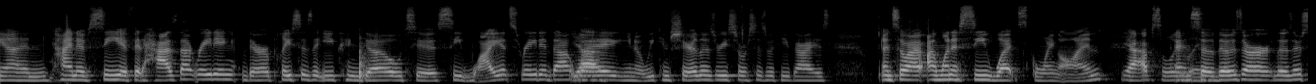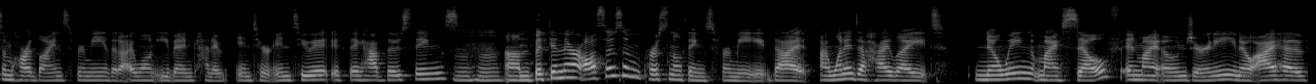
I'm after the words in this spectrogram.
And kind of see if it has that rating. There are places that you can go to see why it's rated that Yeah. way. You know, we can share those resources with you guys. And so I, I want to see what's going on. Yeah, absolutely. And so those are those are some hard lines for me that I won't even kind of enter into it if they have those things. Mm-hmm. Um, but then there are also some personal things for me that I wanted to highlight. Knowing myself and my own journey, you know, I have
